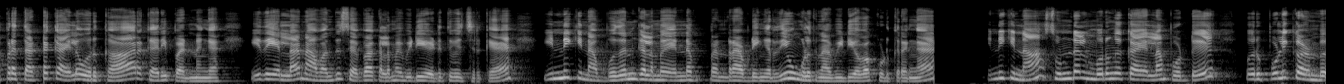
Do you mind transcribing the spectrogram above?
அப்புறம் தட்டைக்காயில் ஒரு கார கறி பண்ணேங்க. இதையெல்லாம் நான் வந்து செவ்வாய்க்கிழமை வீடியோ எடுத்து வச்சுருக்கேன். இன்றைக்கி நான் புதன்கிழமை என்ன பண்ணுறேன் அப்படிங்கிறதையும் உங்களுக்கு நான் வீடியோவாக கொடுக்குறேங்க. இன்றைக்கி நான் சுண்டல் முருங்கைக்காயெல்லாம் போட்டு ஒரு புளிக்குழம்பு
